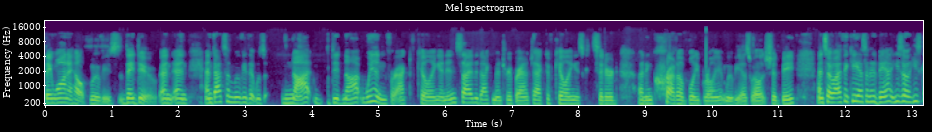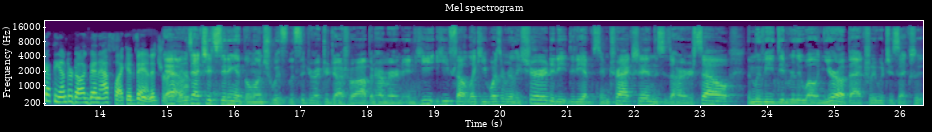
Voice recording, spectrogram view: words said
They want to help movies. They do, and and and that's a movie that was not did not win for Act of Killing. And inside the documentary branch, Act of Killing is considered an incredibly brilliant movie, as well it should be. And so I think he has an advantage. He's a, he's got the underdog Ben Affleck advantage right Yeah, I was actually sitting at the lunch with, with the director Joshua Oppenheimer, and, and he, he felt like he wasn't really sure. Did he did he have the same traction? This is a harder sell. The movie did really well in Europe, actually, which is actually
